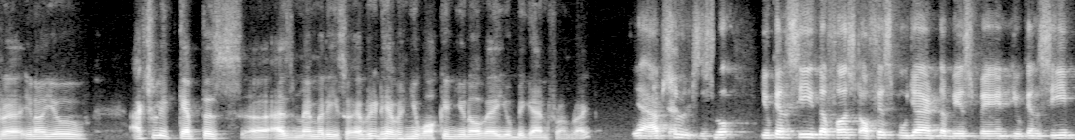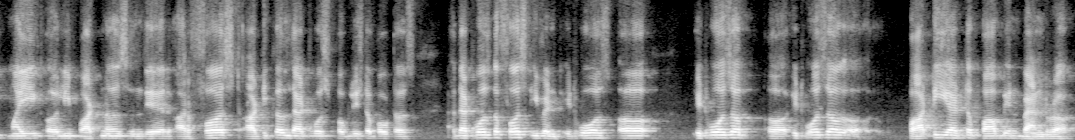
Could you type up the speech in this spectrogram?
uh, you know you actually kept this uh, as memory so every day when you walk in you know where you began from right yeah absolutely so you can see the first office puja at the basement you can see my early partners in there our first article that was published about us that was the first event it was a it was a uh, it was a party at the pub in bandra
